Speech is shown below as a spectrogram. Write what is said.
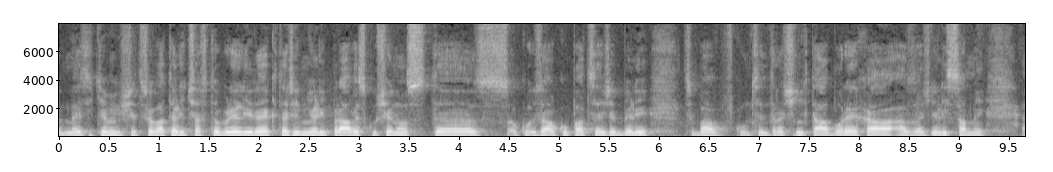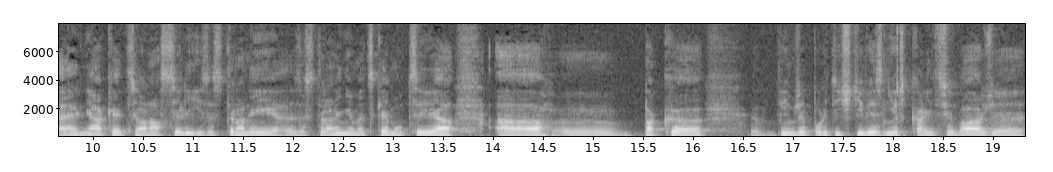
mezi těmi vyšetřovateli často byli lidé, kteří měli právě zkušenost z, za okupace, že byli třeba v koncentračních táborech a, a zažili sami nějaké třeba násilí i ze strany, ze strany německé moci a, a pak Vím, že političtí vězni říkali třeba, že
